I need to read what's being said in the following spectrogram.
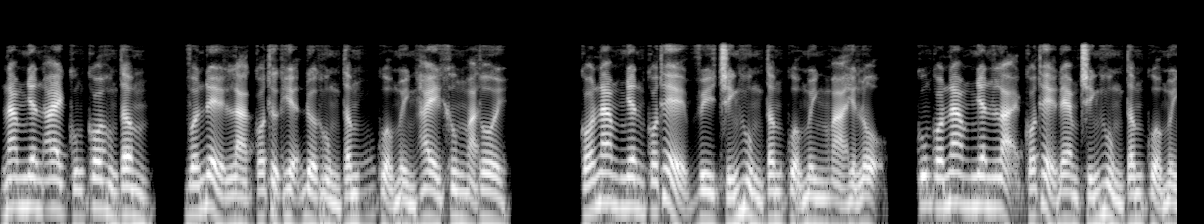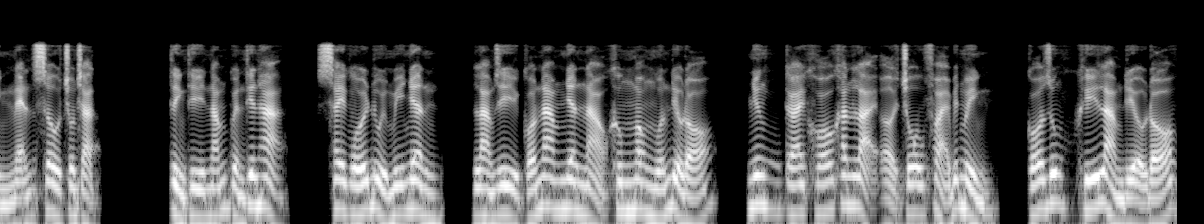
Nam nhân ai cũng có hùng tâm vấn đề là có thực hiện được hùng tâm của mình hay không mà thôi. Có nam nhân có thể vì chính hùng tâm của mình mà hiển lộ, cũng có nam nhân lại có thể đem chính hùng tâm của mình nén sâu chôn chặt. Tình thì nắm quyền thiên hạ, say gối đùi mỹ nhân, làm gì có nam nhân nào không mong muốn điều đó, nhưng cái khó khăn lại ở chỗ phải biết mình, có dũng khí làm điều đó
